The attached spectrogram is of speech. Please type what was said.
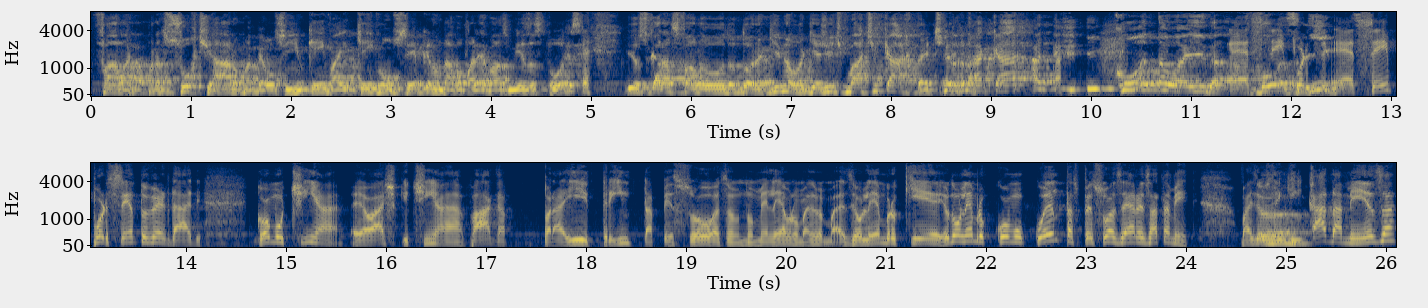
fala para sortear o papelzinho quem vai, quem vão ser, porque não dava para levar as mesas todas, e os caras falam, doutor, aqui não, aqui a gente bate carta, tira na carta e contam ainda. É 100%, é 100 verdade. Como tinha, eu acho que tinha vaga para ir 30 pessoas, eu não me lembro, mas, mas eu lembro que. Eu não lembro como quantas pessoas eram exatamente. Mas eu uhum. sei que em cada mesa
